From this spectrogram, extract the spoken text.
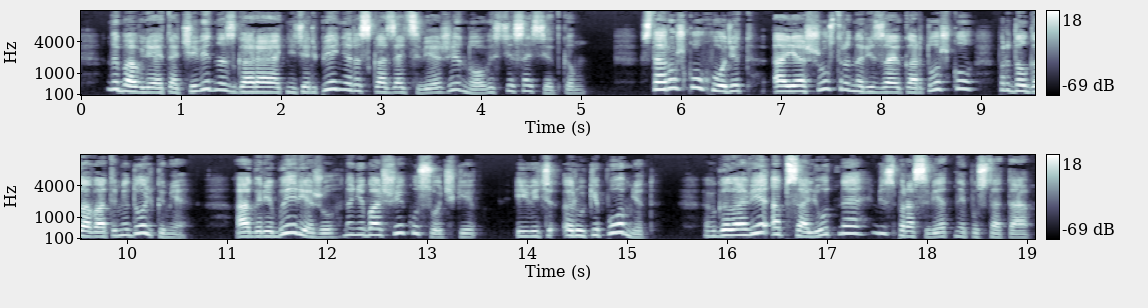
— добавляет, очевидно, сгорая от нетерпения рассказать свежие новости соседкам. Старушка уходит, а я шустро нарезаю картошку продолговатыми дольками, а грибы режу на небольшие кусочки. И ведь руки помнят. В голове абсолютная беспросветная пустота.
